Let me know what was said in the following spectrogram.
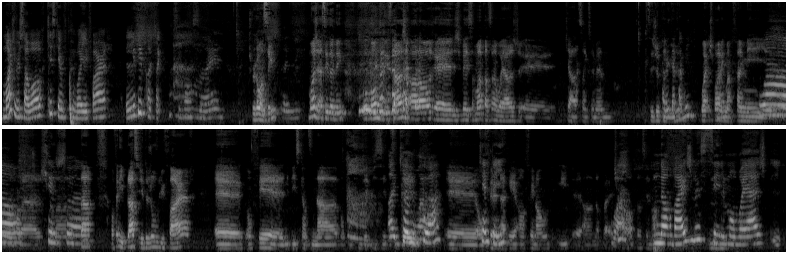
Moi, je veux savoir qu'est-ce que vous prévoyez faire l'été prochain? C'est bon, ça. Ouais, peux commencer? Moi, j'ai assez donné au monde des stages, alors euh, je vais sûrement partir en voyage 4-5 semaines. C'est déjà Avec prévu. ta famille? Ouais, je pars avec ma famille. Wow! euh, Quel longtemps. On fait des places que j'ai toujours voulu faire. Euh, on fait euh, les pays scandinaves, on fait beaucoup de visites. Ok, Comme quoi, Euh, on Quel fait pays? un arrêt en Finlande et euh, en Norvège. Wow. Norvège, là, c'est Mhm. mon voyage,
